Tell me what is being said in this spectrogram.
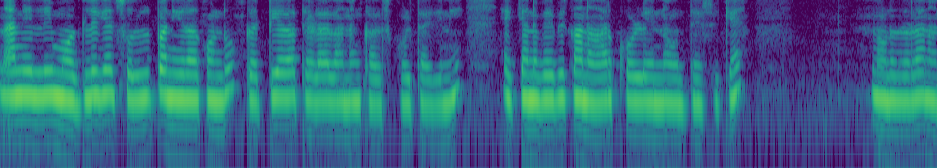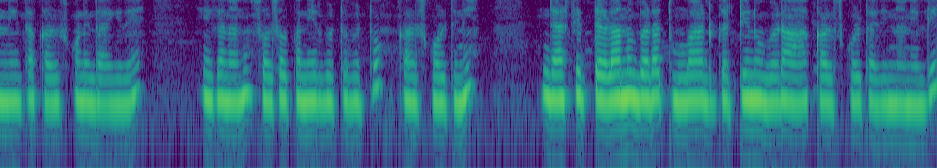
ನಾನಿಲ್ಲಿ ಮೊದಲಿಗೆ ಸ್ವಲ್ಪ ನೀರು ಹಾಕ್ಕೊಂಡು ಗಟ್ಟಿಯಾದ ತೆಳಲ್ಲ ನಂಗೆ ಕಲಿಸ್ಕೊಳ್ತಾ ಇದ್ದೀನಿ, ಏಕೆಂದರೆ ಬೇಬಿ ಕಾರ್ನ್ ಆರ್ಕೊಳ್ಳಿ ಅನ್ನೋ ಉದ್ದೇಶಕ್ಕೆ. ನೋಡೋದಲ್ಲ ನಾನು ನೀಟಾಗಿ ಕಲಿಸ್ಕೊಂಡಿದ್ದಾಗಿದೆ. ಈಗ ನಾನು ಸ್ವಲ್ಪ ಸ್ವಲ್ಪ ನೀರು ಬಿಟ್ಟು ಬಿಟ್ಟು ಕಲಸ್ಕೊಳ್ತೀನಿ. ಜಾಸ್ತಿ ತೆಳನೂ ಬೇಡ, ತುಂಬ ಗಟ್ಟಿನೂ ಬೇಡ ಹಾಕಿ ಕಲಸ್ಕೊಳ್ತಾ ಇದ್ದೀನಿ ನಾನಿಲ್ಲಿ.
